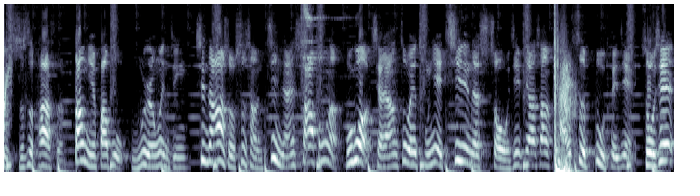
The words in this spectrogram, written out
是十四 Plus 当年发布无人问津，现在二手市场竟然杀疯了。不过小杨作为从业七年的手机批发商，还是不推荐。首先，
